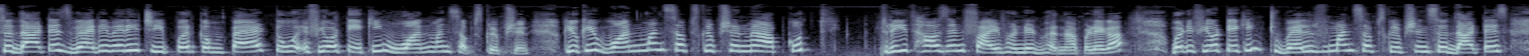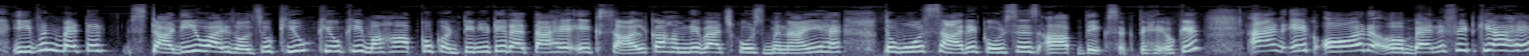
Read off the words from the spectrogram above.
so that is very very cheaper compare to if you are taking one month subscription क्योंकि वन मंथ सब्सक्रिप्शन में आपको थ्री थाउज़ेंड फाइव हंड्रेड भरना पड़ेगा। But if you are taking twelve month subscription so that is even better study wise also क्यों? क्योंकि वहाँ आपको कंटिन्यूटी रहता है। एक साल का हमने बैच कोर्स बनाई है तो वो सारे कोर्सेज आप देख सकते हैं ओके एंड एक और बेनिफिट क्या है?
